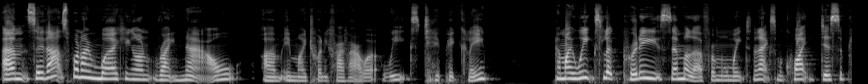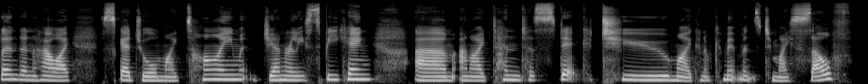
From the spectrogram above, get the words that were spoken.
Um, so that's what I'm working on right now um, in my 25 hour weeks, typically. And my weeks look pretty similar from one week to the next. I'm quite disciplined in how I schedule my time, generally speaking. Um, and I tend to stick to my kind of commitments to myself.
